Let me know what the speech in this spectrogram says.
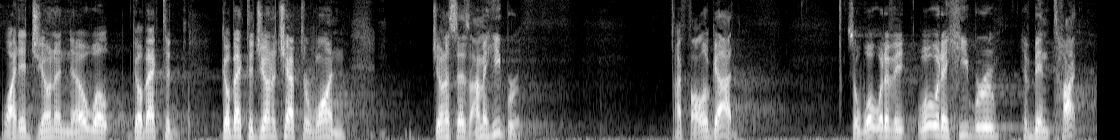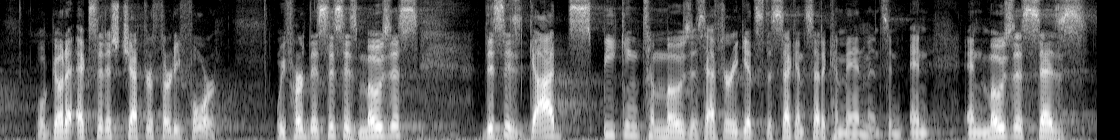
Why did Jonah know? Well, go back to, go back to Jonah chapter 1. Jonah says, I'm a Hebrew. I follow God. So, what would, have, what would a Hebrew have been taught? Well, go to Exodus chapter 34. We've heard this. This is Moses. This is God speaking to Moses after he gets the second set of commandments. And, and and Moses says,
